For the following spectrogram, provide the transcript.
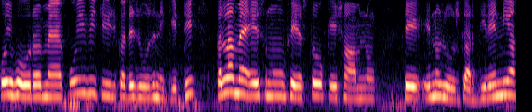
ਕੋਈ ਹੋਰ ਮੈਂ ਕੋਈ ਵੀ ਚੀਜ਼ ਕਦੇ ਯੂਜ਼ ਨਹੀਂ ਕੀਤੀ। ਕੱਲਾ ਮੈਂ ਇਸ ਨੂੰ ਫੇਸ ਧੋ ਕੇ ਸ਼ਾਮ ਨੂੰ ਤੇ ਇਹਨੂੰ ਯੂਜ਼ ਕਰਦੀ ਰਹਿੰਦੀ ਆ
